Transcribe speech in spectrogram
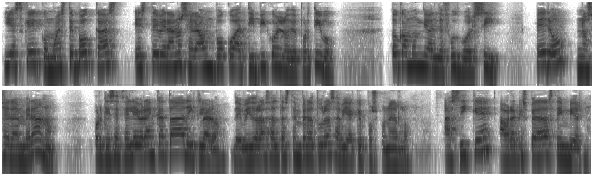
Y es que, como este podcast, este verano será un poco atípico en lo deportivo Toca Mundial de Fútbol, sí, pero no será en verano, porque se celebra en Qatar y claro, debido a las altas temperaturas había que posponerlo. Así que habrá que esperar hasta invierno.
